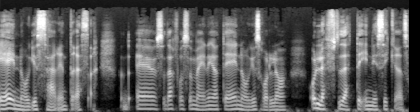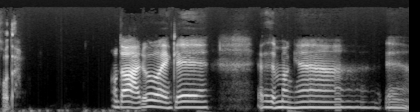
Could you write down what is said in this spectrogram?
er i Norges særinteresser. Eh, så derfor så mener jeg at det er i Norges rolle å, å løfte dette inn i Sikkerhetsrådet. Og da er det jo egentlig mange eh,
